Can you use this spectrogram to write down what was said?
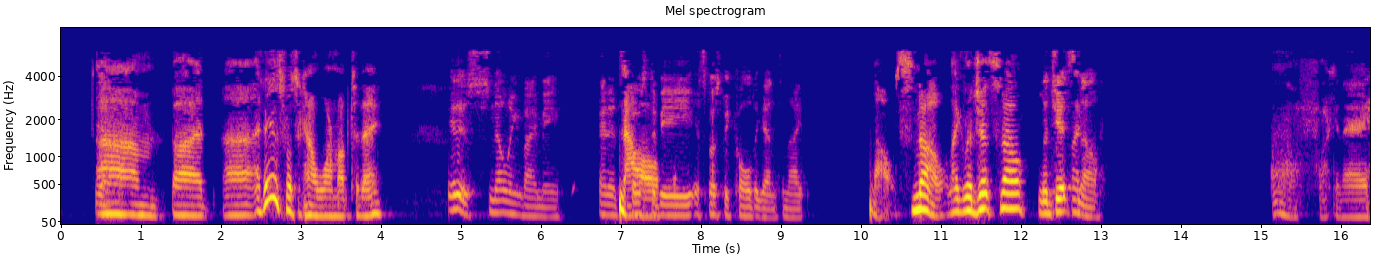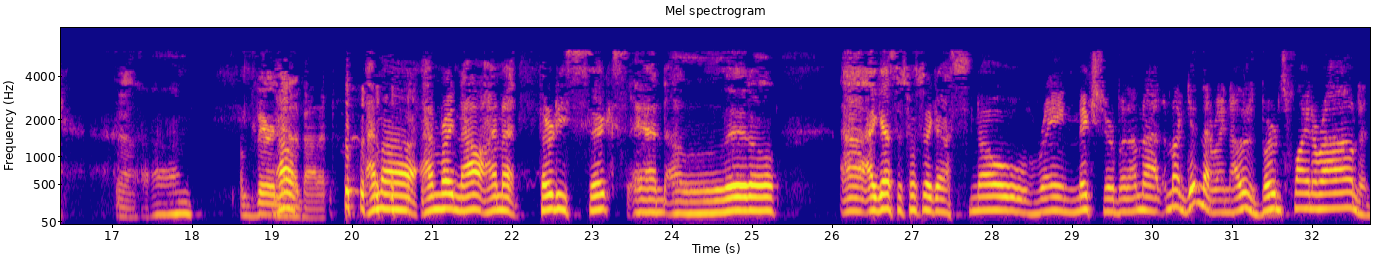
Yeah. Um, but uh I think it's supposed to kind of warm up today. It is snowing by me, and it's No. supposed to be it's supposed to be cold again tonight. No snow, like legit snow. Legit Like- snow. Oh fucking a. Yeah. Um. I'm very No. mad about it. I'm uh I'm right now I'm at 36 and a little uh I guess it's supposed to be like a snow rain mixture, but I'm not I'm not getting that right now. There's birds flying around and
